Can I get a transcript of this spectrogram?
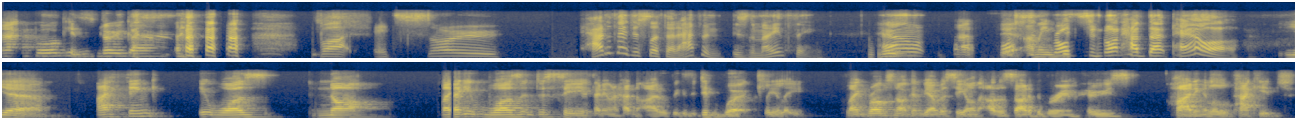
MacBook, his drew gun. but it's so. How did they just let that happen? Is the main thing. How Yeah, Boston I mean, Rob this- should not have that power. Yeah, I think it was not like it wasn't to see if anyone had an idol because it didn't work clearly. Like Rob's not going to be able to see on the other side of the room who's hiding a little package.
